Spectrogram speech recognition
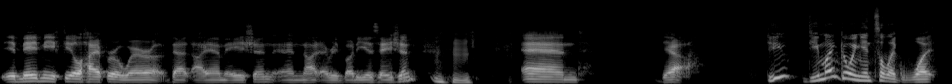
It made me feel hyper aware that I am Asian and not everybody is Asian. hmm And yeah, Do you do you mind going into like what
